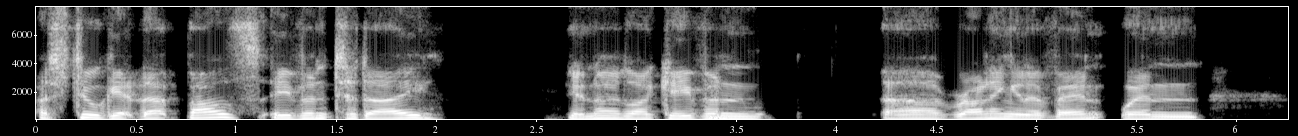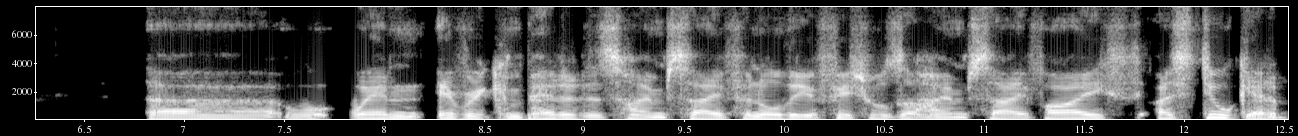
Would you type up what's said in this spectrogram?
I still get that buzz even today. You know, like even uh, running an event when uh, when every competitor's home safe and all the officials are home safe, I I still get a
